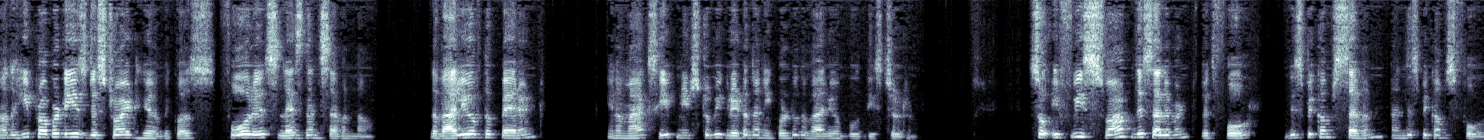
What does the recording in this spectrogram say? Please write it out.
Now the heap property is destroyed here because 4 is less than 7 now the value of the parent in a max heap needs to be greater than equal to the value of both these children. So if we swap this element with 4, this becomes 7 and this becomes 4.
